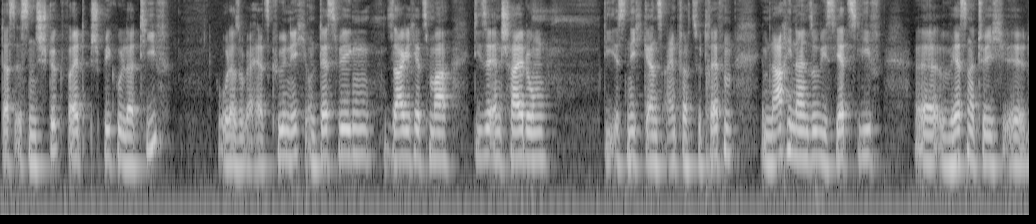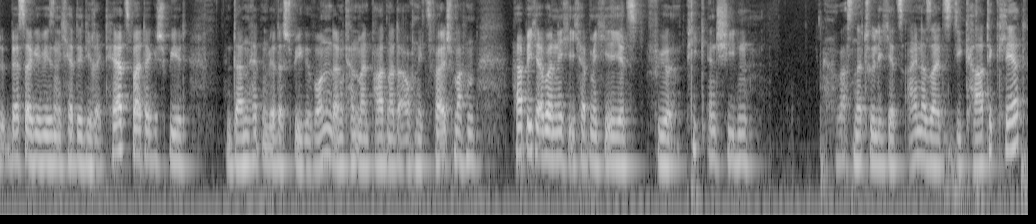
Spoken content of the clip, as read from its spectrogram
das ist ein Stück weit spekulativ, oder sogar Herz König, und deswegen sage ich jetzt mal, diese Entscheidung, die ist nicht ganz einfach zu treffen. Im Nachhinein, so wie es jetzt lief, äh, wäre es natürlich äh, besser gewesen, ich hätte direkt Herz weitergespielt, dann hätten wir das Spiel gewonnen, dann kann mein Partner da auch nichts falsch machen. Habe ich aber nicht, ich habe mich hier jetzt für Pik entschieden, was natürlich jetzt einerseits die Karte klärt,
